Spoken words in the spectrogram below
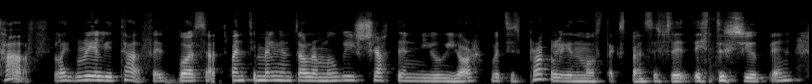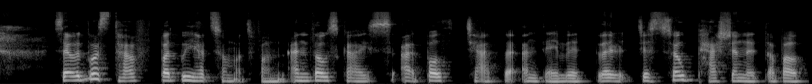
tough, like really tough. It was a $20 million movie shot in New York, which is probably the most expensive city to shoot in. So it was tough, but we had so much fun. And those guys, uh, both Chad and David, they're just so passionate about,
